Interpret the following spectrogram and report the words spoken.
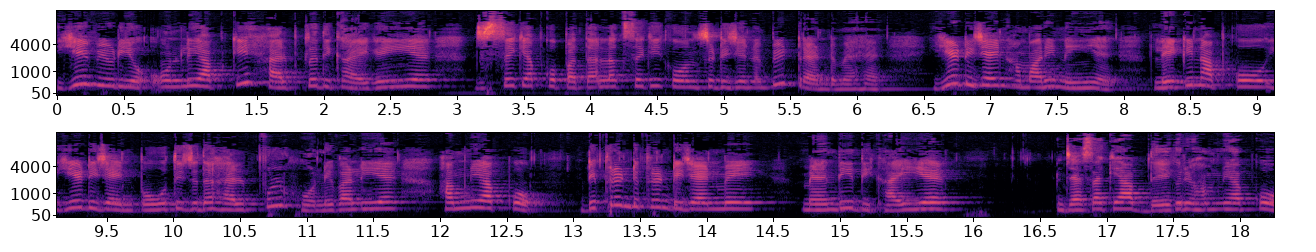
ये वीडियो ओनली आपकी हेल्प के लिए दिखाई गई है, जिससे कि आपको पता लग सके कौन सी डिज़ाइन अभी ट्रेंड में है। ये डिज़ाइन हमारी नहीं है, लेकिन आपको ये डिज़ाइन बहुत ही ज़्यादा हेल्पफुल होने वाली है। हमने आपको डिफरेंट डिफरेंट डिज़ाइन में मेहंदी दिखाई है। जैसा कि आप देख रहे हो, हमने आपको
